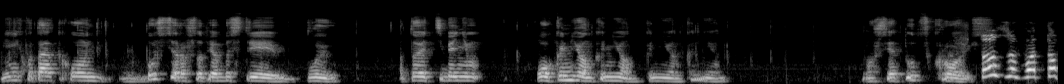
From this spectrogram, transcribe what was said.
Мне не хватает какого-нибудь бустера, чтобы я быстрее плыл. А то я тебя не... О, каньон, каньон, каньон, каньон. Может, я тут скроюсь? Что за what the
